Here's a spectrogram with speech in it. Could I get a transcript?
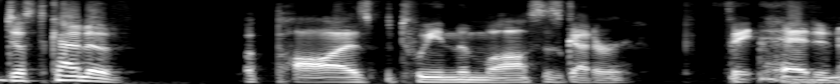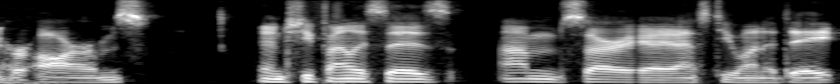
just kind of a pause between them. Moss has got her head in her arms, and she finally says, "I'm sorry I asked you on a date.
